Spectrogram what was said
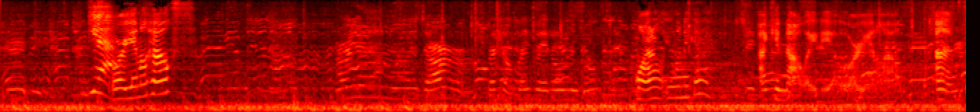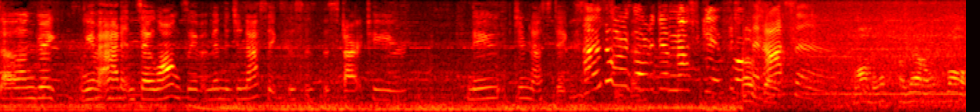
Mm, yeah. Oriental House? We haven't been to gymnastics. This is the start to your new gymnastics. I just want to go to gymnastics okay. awesome. Mama, I got the ball.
